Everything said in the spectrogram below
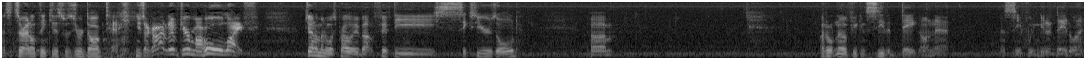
I said sir I don't think this was your dog tag he's like I lived here my whole life gentleman was probably about 56 years old um, I don't know if you can see the date on that. Let's see if we can get a date on it.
